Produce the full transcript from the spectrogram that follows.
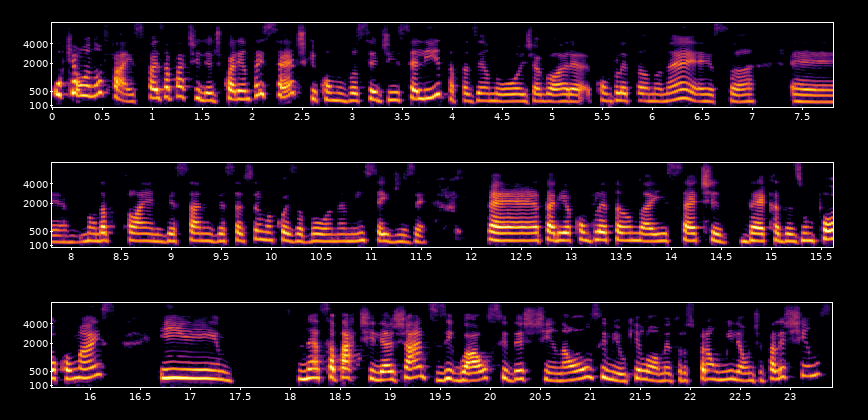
O que a ONU faz? Faz a partilha de 47, que, como você disse ali, está fazendo hoje, agora, completando né, essa é, não dá para falar em aniversário, aniversário seria uma coisa boa, né? Nem sei dizer. É, estaria completando aí sete décadas e um pouco mais, e nessa partilha já desigual se destina 11 mil quilômetros para um milhão de palestinos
